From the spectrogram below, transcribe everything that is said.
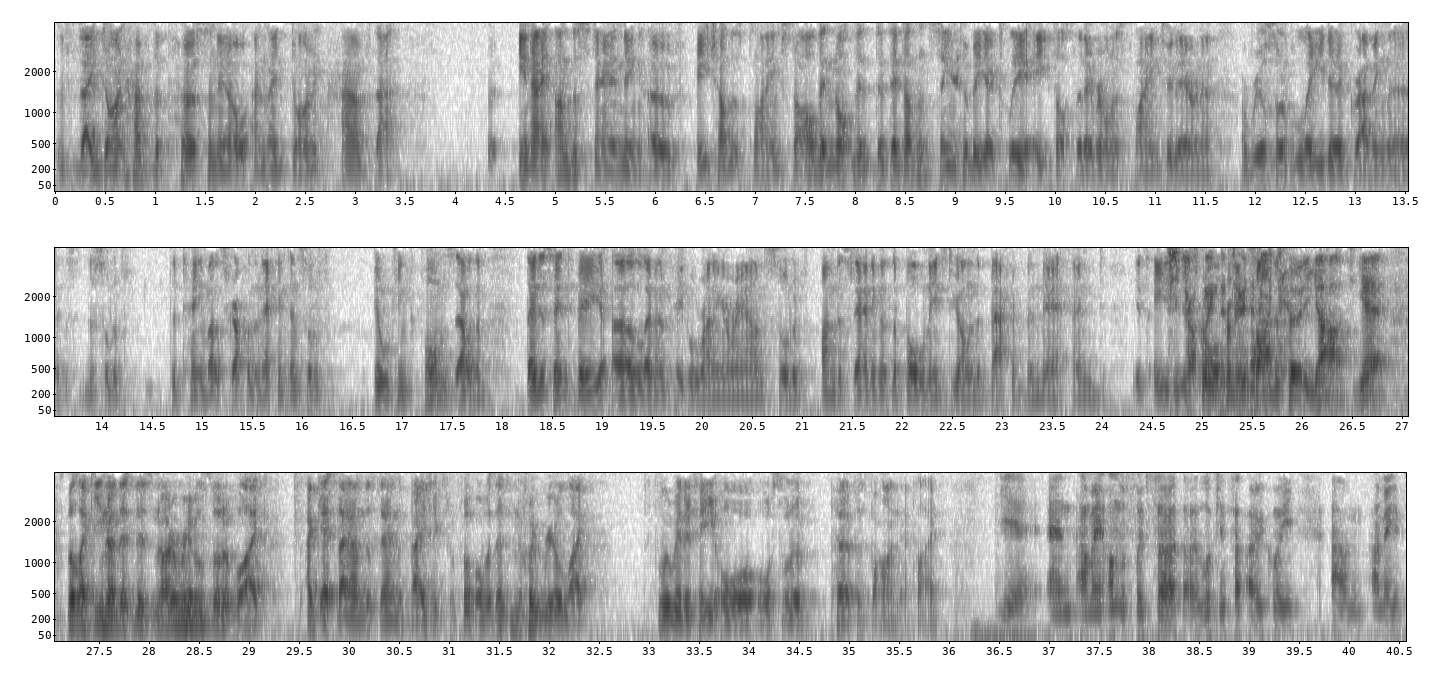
they don't have the personnel and they don't have that innate understanding of each other's playing style. They're not. There, there doesn't seem to be a clear ethos that everyone is playing to there, and a, a real sort of leader grabbing the the sort of the team by the scruff of the neck and, and sort of ilking performances out of them. They just seem to be 11 people running around, sort of understanding that the ball needs to go in the back of the net and it's easy to score from inside that. the 30 yards. Yeah. But, like, you know, there's no real sort of like, I get they understand the basics of football, but there's no real like fluidity or, or sort of purpose behind their play. Yeah, and I mean, on the flip side, though, looking for Oakleigh, um, I mean,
